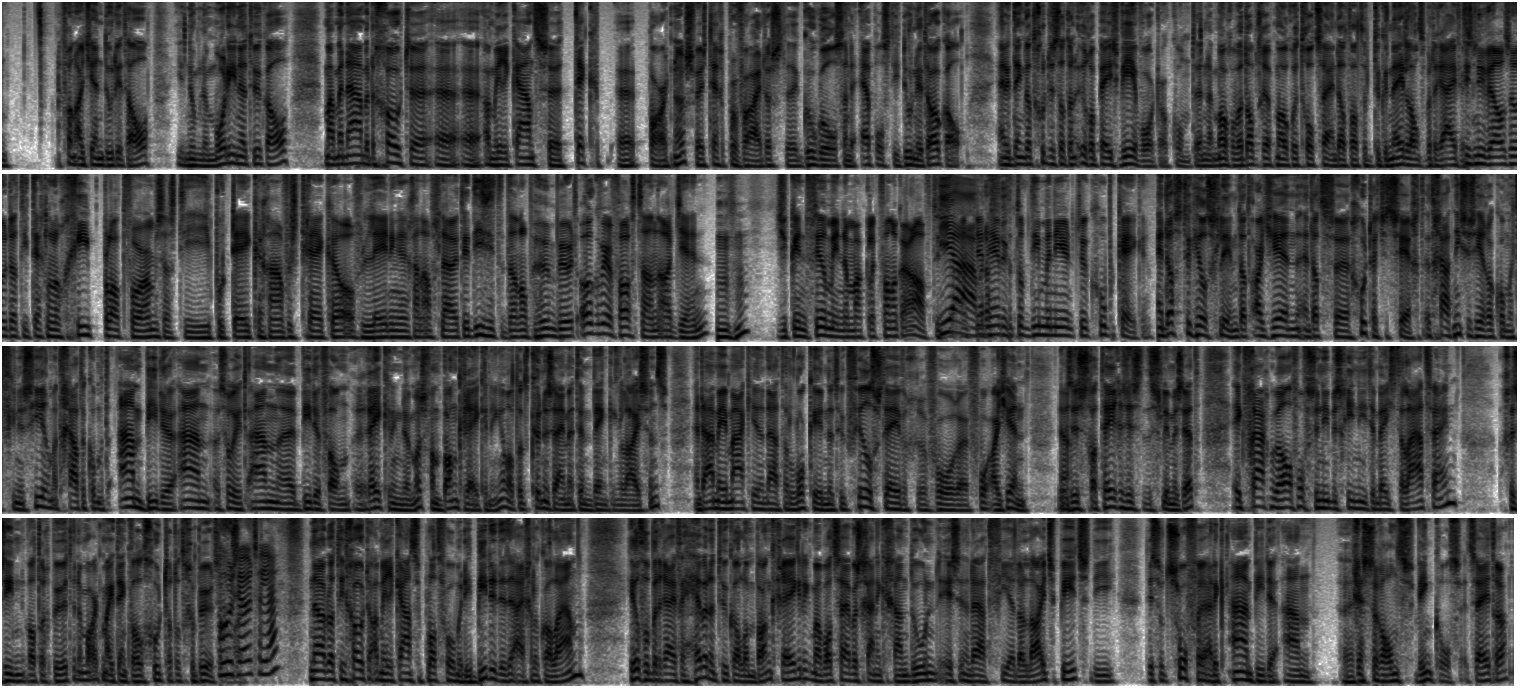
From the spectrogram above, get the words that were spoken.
van Adyen doet dit al. Je noemde Modi natuurlijk al. Maar met name de grote eh, eh, Amerikaanse tech-partners, tech providers, de Googles en de Apples, die doen dit ook al. En ik denk dat het goed is dat een Europees weerwoord ook komt. En mogen we wat dat betreft mogen we trots zijn dat dat natuurlijk een Nederlands bedrijf Het is nu wel zo dat die technologieplatforms, als die hypotheken gaan verstrekken of leningen gaan afsluiten, die zitten dan op hun beurt ook weer vast aan Adyen. Dus je kunt veel minder makkelijk van elkaar af. Dus. Ja, is heeft het op die manier natuurlijk goed bekeken. En dat is natuurlijk heel slim, dat Adyen, en dat is eh, goed dat je het zegt... het gaat niet zozeer ook om het financieren... maar het gaat ook om het aanbieden, aan, eh, sorry, het aanbieden van rekeningnummers... van bankrekeningen, want dat kunnen zij met een banking license. En daarmee maak je inderdaad de lock-in natuurlijk veel steviger voor, eh, voor. Dus, dus strategisch is het een slimme zet. Ik vraag me wel af of ze niet misschien niet een beetje te laat zijn... gezien wat er gebeurt in de markt. Maar ik denk wel goed dat het gebeurt. Hoezo te laat? Nou, dat die grote Amerikaanse platformen die bieden dit eigenlijk al aan. Heel veel bedrijven hebben natuurlijk al een bankrekening. Maar wat zij waarschijnlijk gaan doen, is inderdaad via de Lightspeeds, die dit soort software eigenlijk aanbieden aan eh, restaurants, winkels, et cetera.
